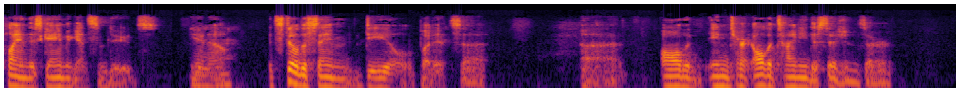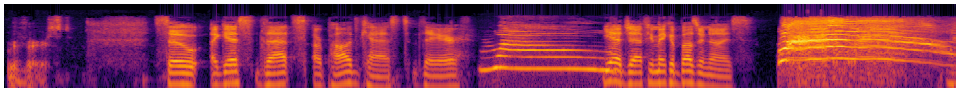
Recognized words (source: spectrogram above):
playing this game against some dudes. You know, Mhm. it's still the same deal, but it's uh, uh, all the intern, all the tiny decisions are reversed. So I guess that's our podcast there. Wow! Yeah, Jeff, you make a buzzer noise. Wow.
